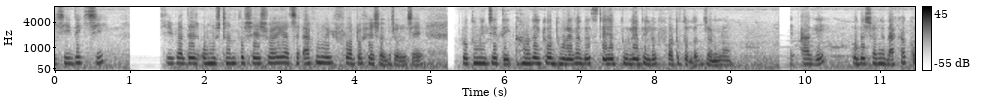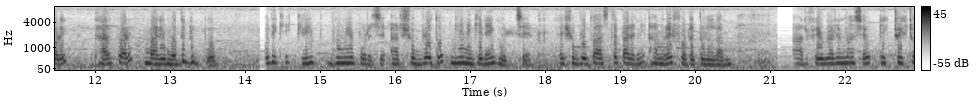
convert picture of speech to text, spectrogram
এসেই দেখছি, আশীর্বাদের অনুষ্ঠান তো শেষ হয়ে গেছে, এখন ওই ফটো সেশন চলছে। প্রথমে যেতেই আমাদেরকেও ধরে বেঁধে স্টেজে তুলে দিল ফটো তোলার জন্য। আগে ওদের সঙ্গে দেখা করে তারপরে বাড়ির মধ্যে ঢুকবো। ওদিকে ক্রিপ ঘুমিয়ে পড়েছে আর সুব্রত গিনে কিনেই ঘুরছে। তাই সুব্রত আসতে পারেনি, আমরাই ফটো তুললাম। আর ফেব্রুয়ারি মাসেও একটু একটু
